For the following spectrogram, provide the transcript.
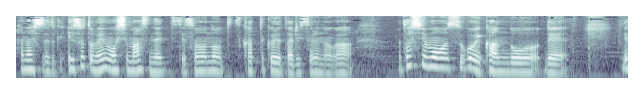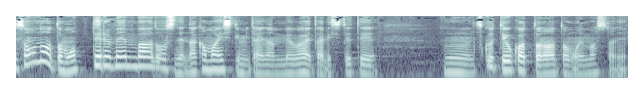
話した時「えちょっとメモしますね」って言ってそのノート使ってくれたりするのが私もすごい感動ででそのノート持ってるメンバー同士で仲間意識みたいなの芽生えたりしてて、うん、作ってよかったなと思いましたね。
